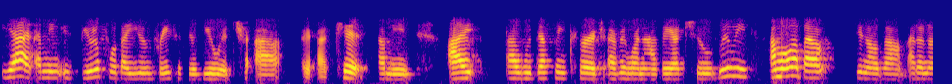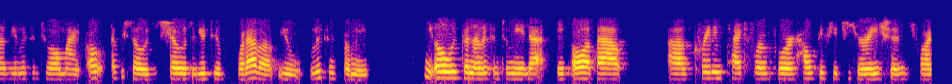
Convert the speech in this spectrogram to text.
yeah, I mean, it's beautiful that you embrace it as you would uh, a kid. I mean, I I would definitely encourage everyone out there to really. I'm all about you know the I don't know if you listen to all my all episodes, shows, YouTube, whatever you listen from me. You're always gonna listen to me. That it's all about uh, creating platform for healthy future generations for our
